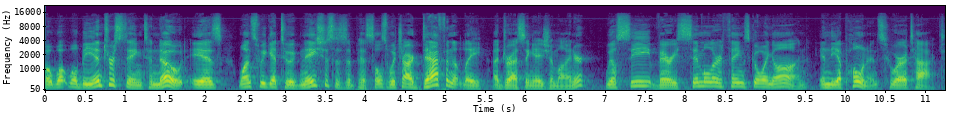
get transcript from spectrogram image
But what will be interesting to note is once we get to Ignatius's epistles, which are definitely addressing Asia Minor, we'll see very similar things going on in the opponents who are attacked.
